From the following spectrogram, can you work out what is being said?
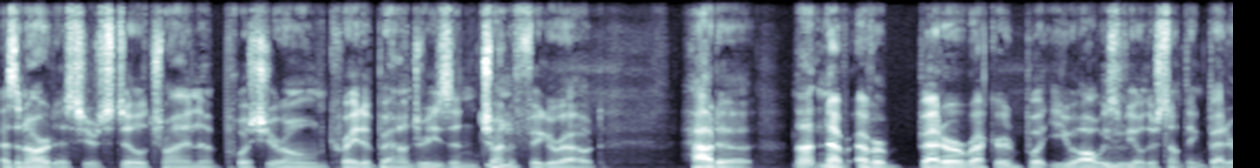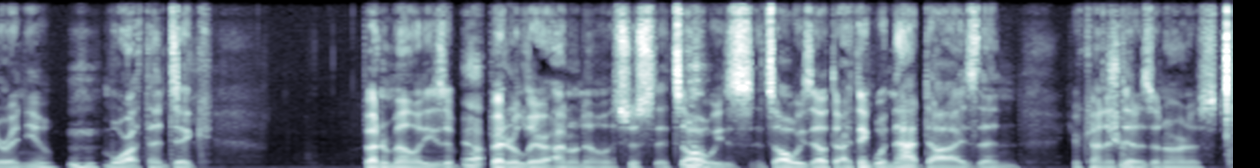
as an artist you're still trying to push your own creative boundaries and trying to Mm-hmm. figure out how to not never ever better a record, but you always Mhm. feel there's something better in you, Mhm. more authentic, better melodies, a Yeah. better lyric. I don't know. It's just it's Yeah. always it's always out there. I think when that dies, then you're kind of Sure. dead as an artist.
